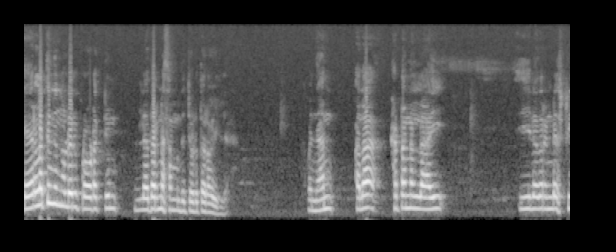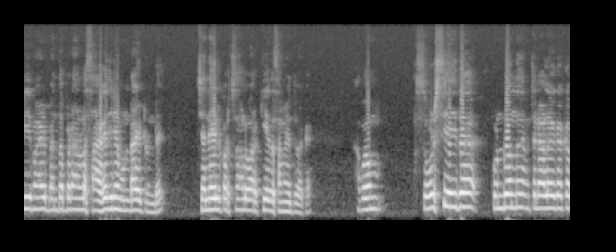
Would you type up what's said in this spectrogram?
കേരളത്തിൽ നിന്നുള്ളൊരു പ്രോഡക്റ്റും ലെതറിനെ സംബന്ധിച്ചിടത്തോളം ഇല്ല. അപ്പം ഞാൻ പല ഘട്ടങ്ങളിലായി ഈ ലെതർ ഇൻഡസ്ട്രിയുമായി ബന്ധപ്പെടാനുള്ള സാഹചര്യം ഉണ്ടായിട്ടുണ്ട്. ചെന്നൈയിൽ കുറച്ച് നാൾ വർക്ക് ചെയ്ത സമയത്തുമൊക്കെ. അപ്പം സോഴ്സ് ചെയ്ത് കൊണ്ടുവന്ന് ചില ആളുകൾക്കൊക്കെ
